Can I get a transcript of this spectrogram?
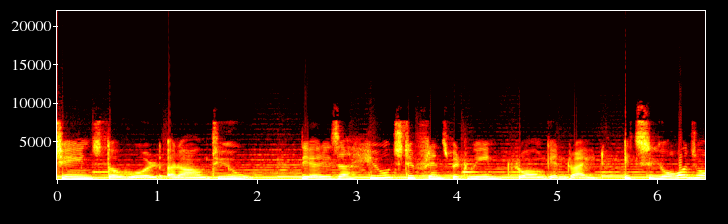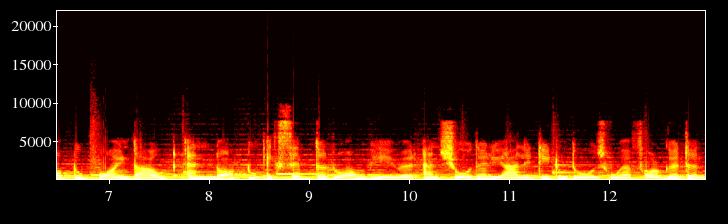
change the world around you. There is a huge difference between wrong and right. It's your job to point out and not to accept the wrong behavior and show the reality to those who have forgotten.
